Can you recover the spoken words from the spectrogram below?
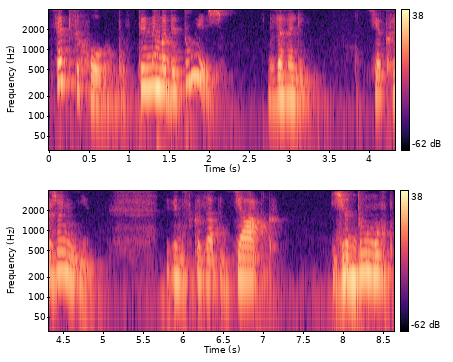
це психолог був, ти не медитуєш взагалі? Я кажу ні. Він сказав, як? Я думав,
